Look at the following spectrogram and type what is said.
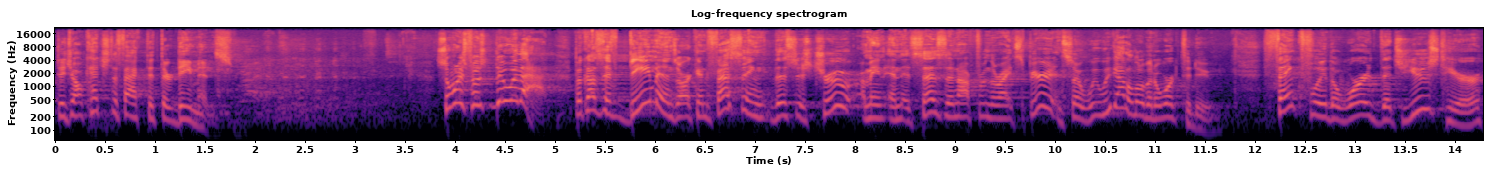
Did y'all catch the fact that they're demons? so, what are we supposed to do with that? Because if demons are confessing this is true, I mean, and it says they're not from the right spirit, and so we, we got a little bit of work to do. Thankfully, the word that's used here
